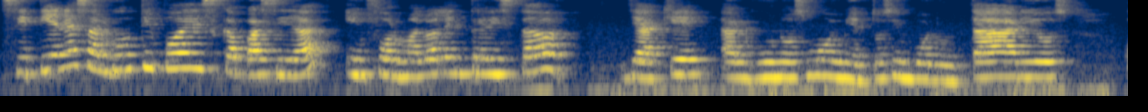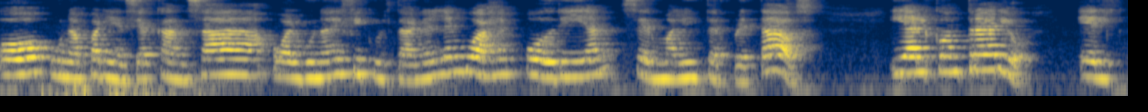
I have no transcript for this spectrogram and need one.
Si tienes algún tipo de discapacidad, infórmalo al entrevistador ya que algunos movimientos involuntarios o una apariencia cansada o alguna dificultad en el lenguaje podrían ser malinterpretados. Y al contrario, el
